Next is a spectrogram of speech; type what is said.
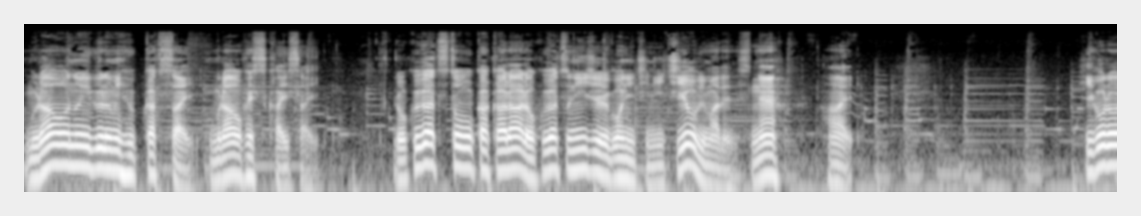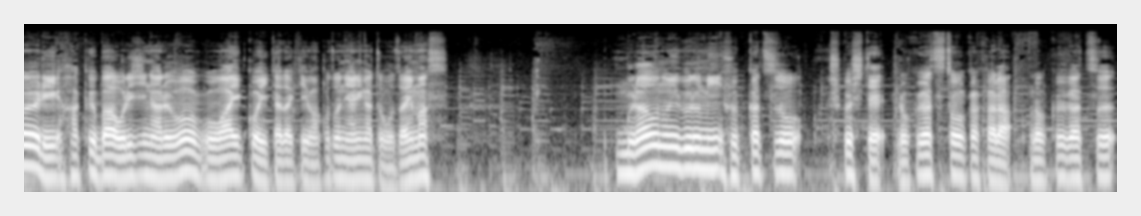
村尾ぬいぐるみ復活祭、村尾フェス開催。6月10日から6月25日日曜日までですね。はい。日頃より白馬オリジナルをご愛顧いただき誠にありがとうございます。村尾ぬいぐるみ復活を祝して6月10日から6月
